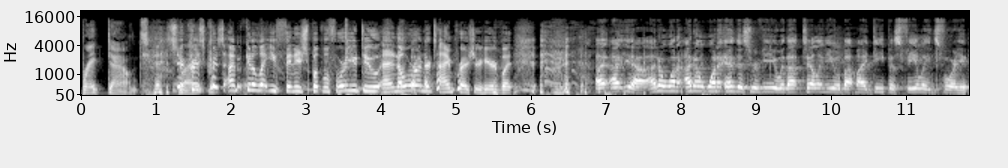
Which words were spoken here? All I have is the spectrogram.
breakdowns. Sure, right? Chris, Chris, I'm going to let you finish, but before you do, and I know we're under time pressure here, but I, I, yeah, I don't want to. I don't want to end this review without telling you about my deepest feelings for you.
